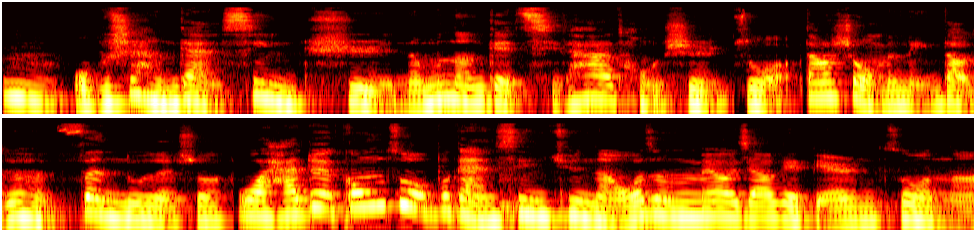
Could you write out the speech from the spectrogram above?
嗯，我不是很感兴趣，能不能给其他的同事做？当时我们领导就很愤怒的说，我还对工作不感兴趣呢，我怎么没有交给别人做呢？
